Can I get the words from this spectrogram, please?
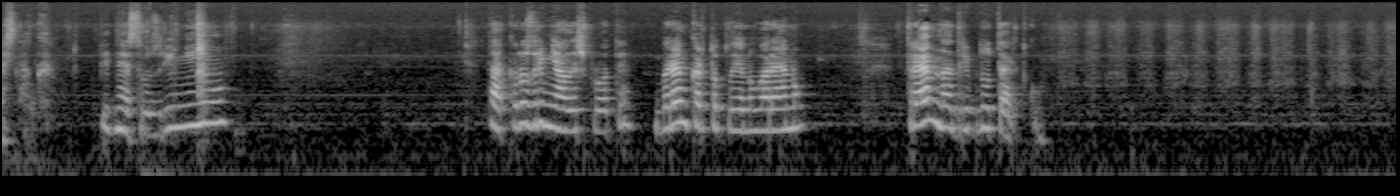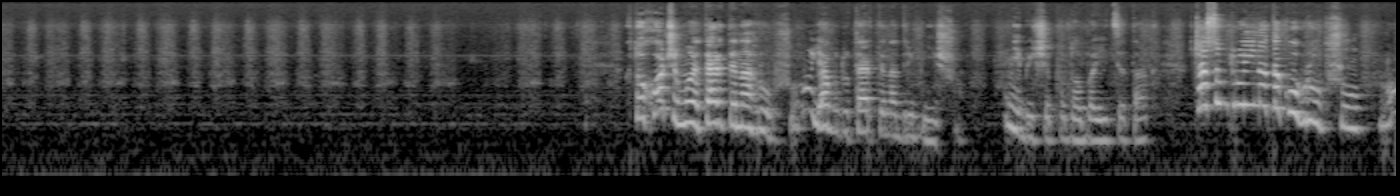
Ось так. Під низ розрівнюємо. Так, розрівняли шпроти. Беремо картоплину варену, трем на дрібну тертку. Хто хоче, може терти на грубшу. Ну, я буду терти на дрібнішу. Мені більше подобається так. Часом другий на таку грубшу. Ну,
